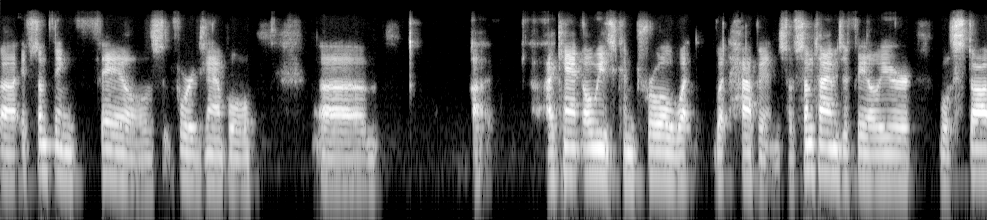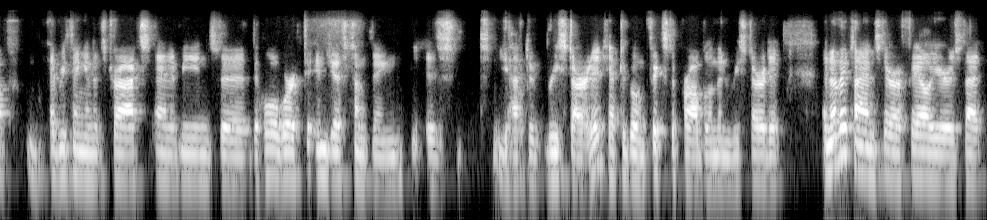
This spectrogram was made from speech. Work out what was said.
uh, if something fails, for example. Um, uh, I can't always control what what happens. So sometimes a failure will stop everything in its tracks, and it means the the whole work to ingest something is you have to restart it. You have to go and fix the problem and restart it. And other times there are failures that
